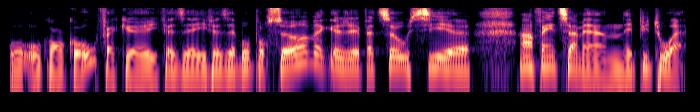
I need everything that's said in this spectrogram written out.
au, au concours. Fait que euh, il faisait, il faisait beau pour ça. Fait que j'ai fait ça aussi euh, en fin de semaine. Et puis toi?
